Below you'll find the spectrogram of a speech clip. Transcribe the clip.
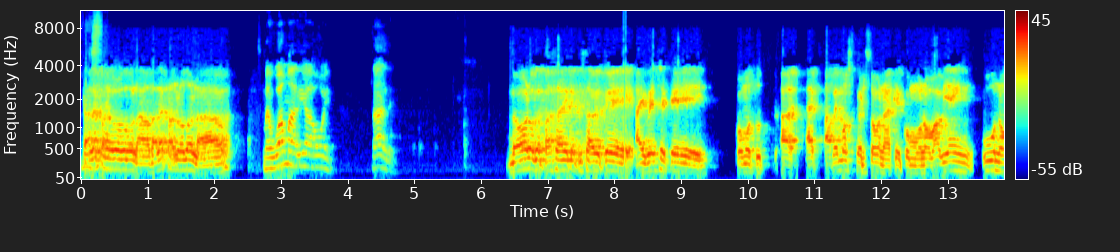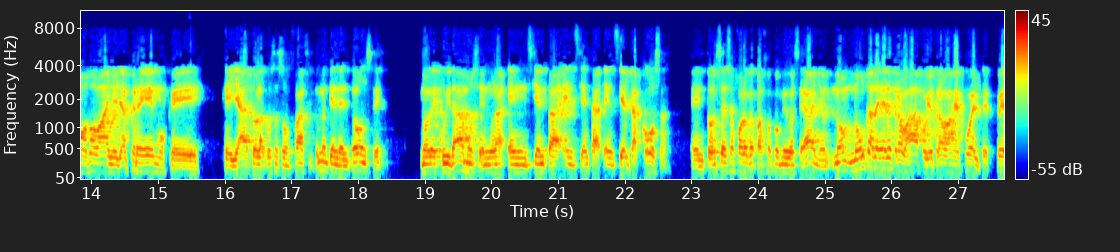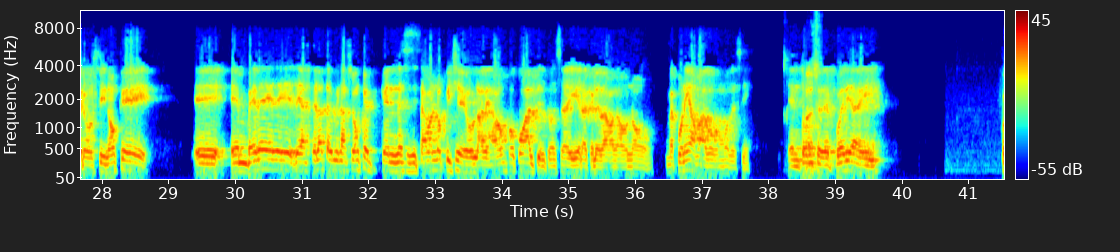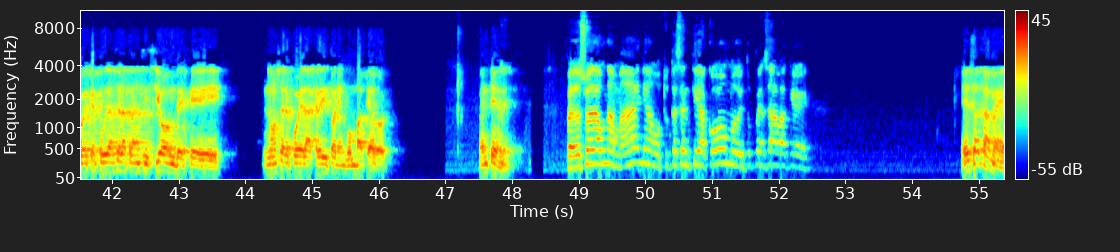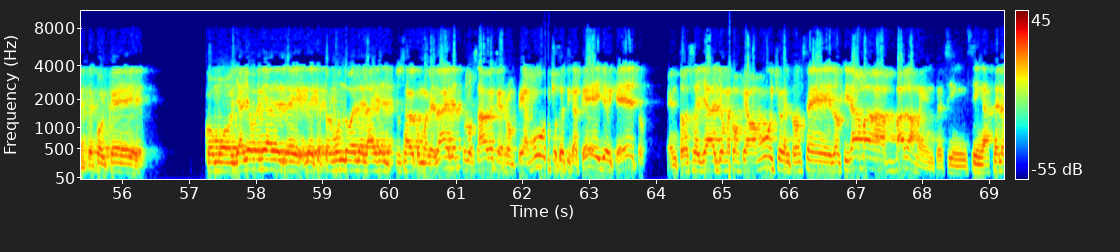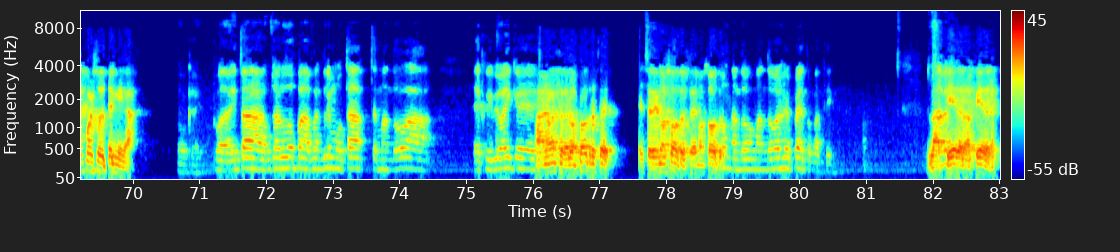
Dale para los dos lados, dale para los dos lados. Me voy a marear hoy. Dale. No, lo que pasa es que tú sabes que hay veces que, como tú, habemos personas que como nos va bien uno o dos años, ya creemos que que ya todas las cosas son fáciles, ¿tú me entiendes? Entonces, nos descuidamos en una, en cierta, en cierta, en ciertas cosas. Entonces, eso fue lo que pasó conmigo ese año. No, nunca dejé de trabajar, porque yo trabajé fuerte, pero sino que eh, en vez de, de, hacer la terminación que, que, necesitaban los picheos, la dejaba un poco alta, entonces ahí era que le daban a uno, me ponía vago, como decir. Entonces, después de ahí, fue que pude hacer la transición de que no se le puede dar crédito a ningún bateador. ¿Me entiendes? Pero eso era una maña o tú te sentías cómodo y tú pensabas que... Exactamente, porque como ya yo venía desde de que todo el mundo es el aire, tú sabes como el aire, tú lo sabes, que rompía mucho, que que aquello y que esto. Entonces ya yo me confiaba mucho, entonces lo tiraba vagamente, sin, sin hacer el esfuerzo de terminar. Pues ahí está, un saludo para Franklin Mota, te mandó a, escribió ahí que... Ah, no, ese de nosotros, ese, ese de nosotros, ese de nosotros. mandó, mandó el respeto para ti. La piedra, la piedra.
